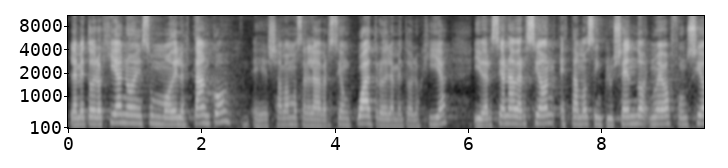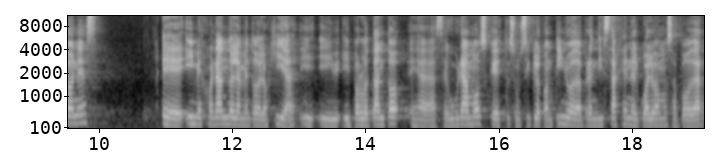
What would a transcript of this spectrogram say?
La metodología no es un modelo estanco, eh, ya vamos en la versión 4 de la metodología y versión a versión estamos incluyendo nuevas funciones eh, y mejorando la metodología y, por lo tanto eh, aseguramos que esto es un ciclo continuo de aprendizaje en el cual vamos a poder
